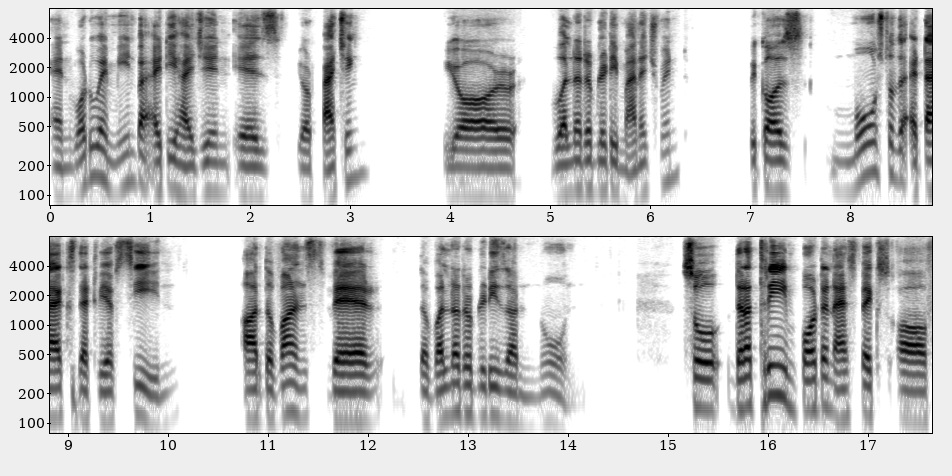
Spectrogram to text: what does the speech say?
And what do I mean by IT hygiene is your patching, your vulnerability management, because most of the attacks that we have seen are the ones where the vulnerabilities are known. So there are three important aspects of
